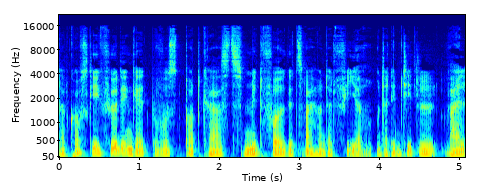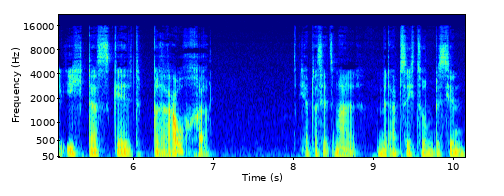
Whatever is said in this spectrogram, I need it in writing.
Dabkowski für den Geldbewusst Podcast mit Folge 204 unter dem Titel Weil ich das Geld brauche. Ich habe das jetzt mal mit Absicht so ein bisschen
